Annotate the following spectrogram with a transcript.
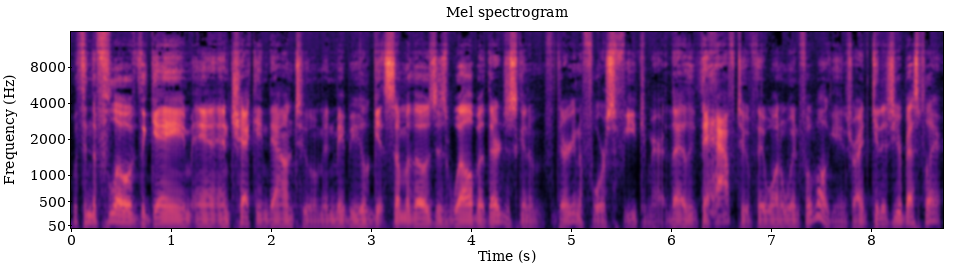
within the flow of the game and, and checking down to them. And maybe you'll get some of those as well. But they're just gonna they're gonna force feed Kamara. They, they have to if they want to win football games, right? Get it to your best player.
